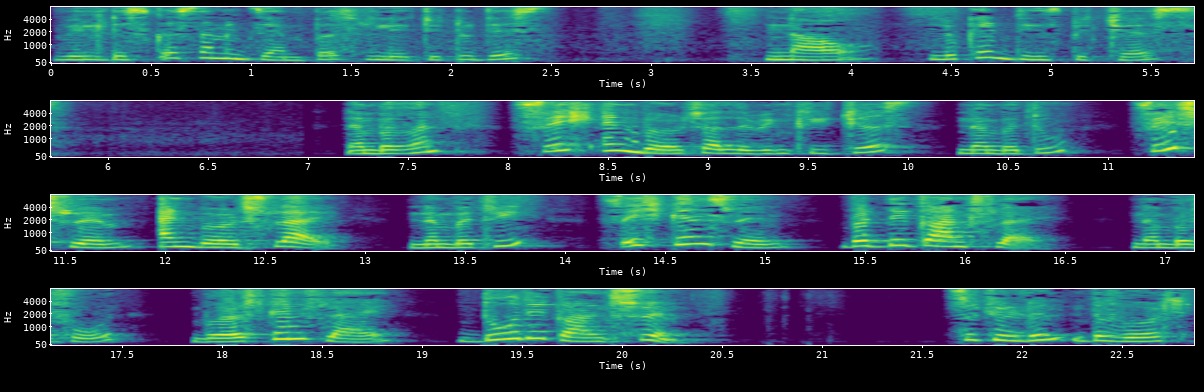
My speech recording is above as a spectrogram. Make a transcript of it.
we'll discuss some examples related to this. Now, look at these pictures. Number 1. Fish and birds are living creatures. Number 2. Fish swim and birds fly. Number 3. Fish can swim but they can't fly. Number 4. Birds can fly though they can't swim. So children, the words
